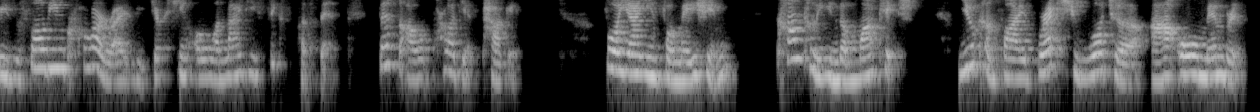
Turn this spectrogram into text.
with sodium chloride rejection over 96%. That's our project target. For your information, currently in the market, you can find brackish water RO membranes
